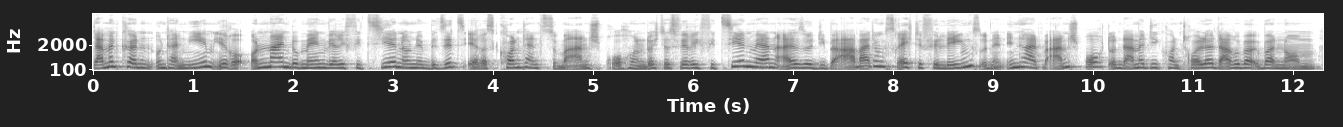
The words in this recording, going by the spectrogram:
Damit können Unternehmen ihre Online-Domain verifizieren, um den Besitz ihres Contents zu beanspruchen. Durch das Verifizieren werden also die Bearbeitungsrechte für Links und den Inhalt beansprucht und damit die Kontrolle darüber übernommen.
